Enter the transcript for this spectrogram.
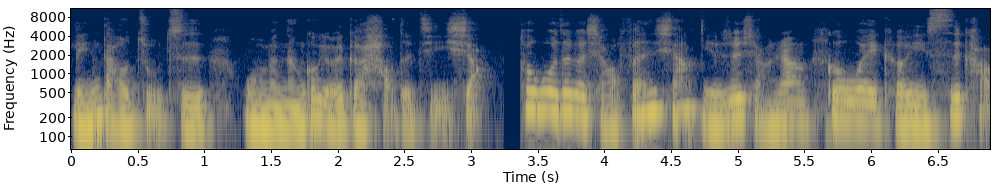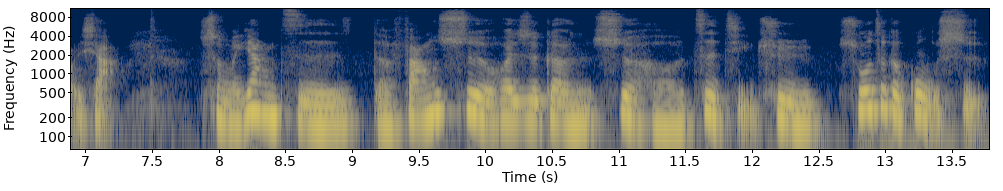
领导组织，我们能够有一个好的绩效。透过这个小分享，也是想让各位可以思考一下，什么样子的方式会是更适合自己去说这个故事，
